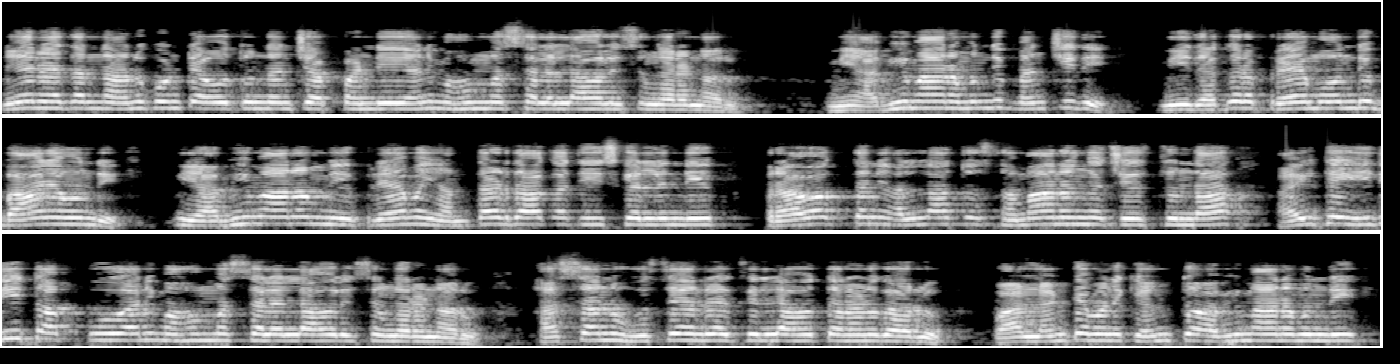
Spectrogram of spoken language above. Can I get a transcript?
నేను ఏదన్నా అనుకుంటే అవుతుందని చెప్పండి అని మొహమ్మద్ సల్లల్లాహు అలైహి గారు అన్నారు. మీ అభిమానం ఉంది మంచిది. మీ దగ్గర ప్రేమ ఉంది బాగానే ఉంది. మీ అభిమానం మీ ప్రేమ ఎంతటి దాకా తీసుకెళ్ళింది? ప్రవక్తని అల్లాతో సమానంగా చేస్తుందా? అయితే ఇది తప్పు అని మొహమ్మద్ సల్లాహు అలీస్లం గారు అన్నారు. హసన్ హుసేన్ రసిల్లాహుతలను గారు వాళ్ళంటే మనకి ఎంతో అభిమానం ఉంది.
